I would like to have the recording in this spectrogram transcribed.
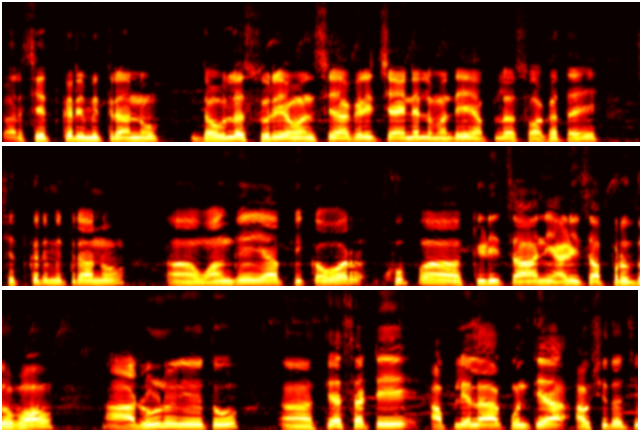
नमस्कार शेतकरी मित्रांनो दौलत सूर्यवंशी आगरी चॅनलमध्ये आपलं स्वागत आहे. शेतकरी मित्रांनो वांगे या पिकावर खूप किडीचा आणि अळीचा प्रादुर्भाव आढळून येतो. त्यासाठी आपल्याला कोणत्या औषधाची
